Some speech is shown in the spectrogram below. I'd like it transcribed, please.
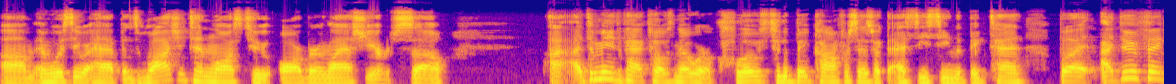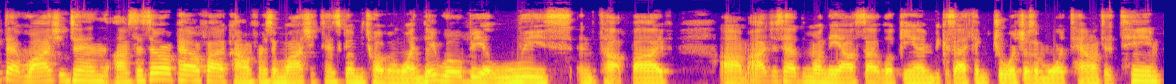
um, and we'll see what happens. Washington lost to Auburn last year, so. I, to me, the Pac 12 is nowhere close to the big conferences like the SEC and the Big Ten. But I do think that Washington, um, since they're a Power Five conference and Washington's going to be 12 and 1, they will be at least in the top five. Um, I just have them on the outside looking in because I think Georgia's a more talented team.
